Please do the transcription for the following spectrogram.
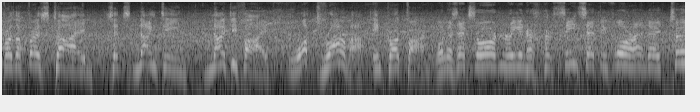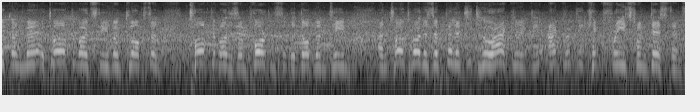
for the first time since 1995. What drama in Croke Park. Well, it's extraordinary in her scene set beforehand. I took and talked about Stephen Cluxton, talked about his importance to the Dublin team, and talked about his ability to accurately, accurately kick frees from distance.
